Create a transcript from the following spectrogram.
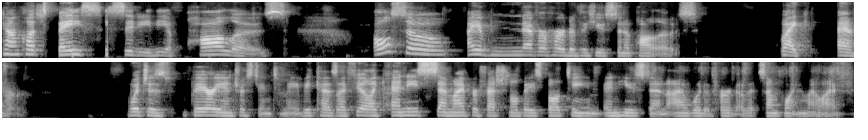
Town Clutch Space City, the Apollos. Also, I have never heard of the Houston Apollos, like ever, which is very interesting to me because I feel like any semi professional baseball team in Houston, I would have heard of at some point in my life.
